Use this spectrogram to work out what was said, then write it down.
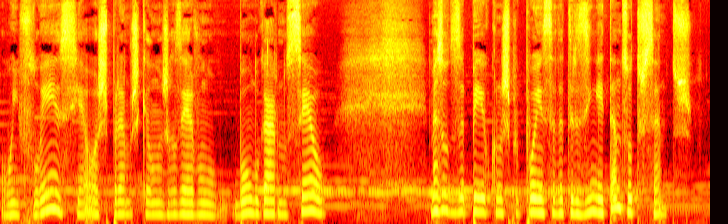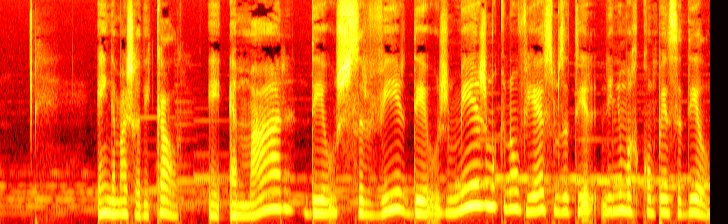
ou influência, ou esperamos que Ele nos reserve um bom lugar no céu. Mas o desapego que nos propõe Santa Teresinha e tantos outros santos é ainda mais radical é amar Deus, servir Deus, mesmo que não viéssemos a ter nenhuma recompensa dele.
